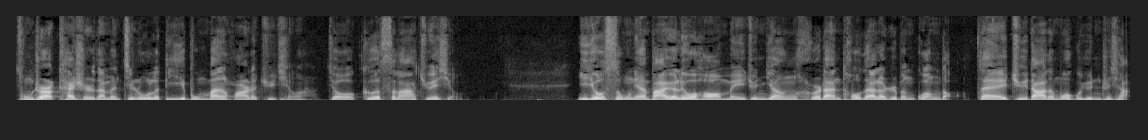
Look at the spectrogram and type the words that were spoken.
从这儿开始，咱们进入了第一部漫画的剧情啊，叫《哥斯拉觉醒》。一九四五年八月六号，美军将核弹投在了日本广岛，在巨大的蘑菇云之下，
